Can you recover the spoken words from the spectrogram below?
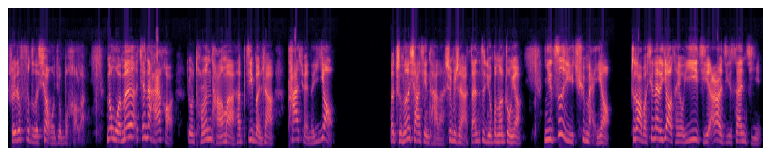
所以这附子的效果就不好了。那我们现在还好。就是同仁堂嘛，他基本上他选的药，那只能相信他了，是不是？咱自己就不能中药，你自己去买药，知道吧？现在的药材有一级、二级、三级，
